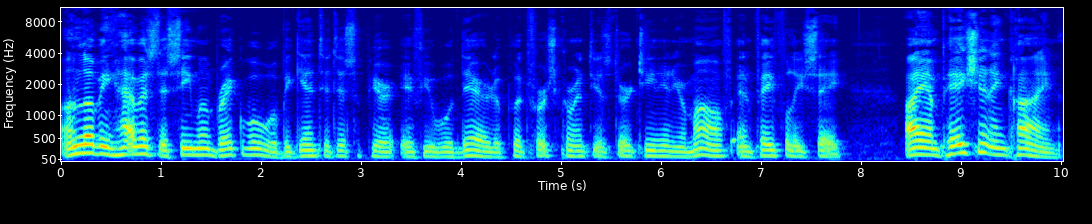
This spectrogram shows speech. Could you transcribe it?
Unloving habits that seem unbreakable will begin to disappear if you will dare to put 1 Corinthians 13 in your mouth and faithfully say, I am patient and kind.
